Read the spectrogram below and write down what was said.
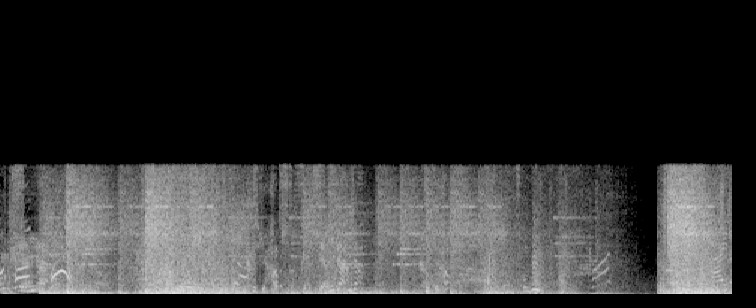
EMP 블레이징 파이어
